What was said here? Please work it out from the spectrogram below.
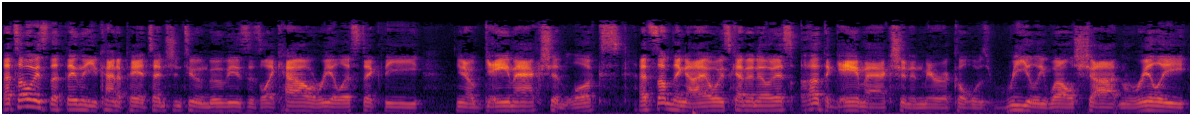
that's always the thing that you kind of pay attention to in movies, is like how realistic the you know game action looks. That's something I always kind of notice. The game action in Miracle was really well shot and really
